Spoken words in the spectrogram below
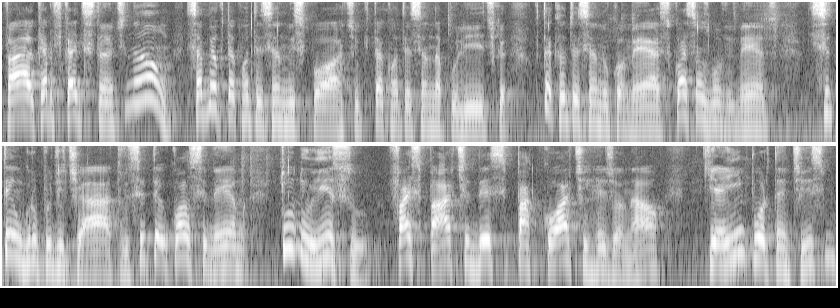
Falar, ah, eu quero ficar distante. Não, saber o que está acontecendo no esporte, o que está acontecendo na política, o que está acontecendo no comércio, quais são os movimentos, se tem um grupo de teatro, se tem qual o cinema, tudo isso faz parte desse pacote regional que é importantíssimo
